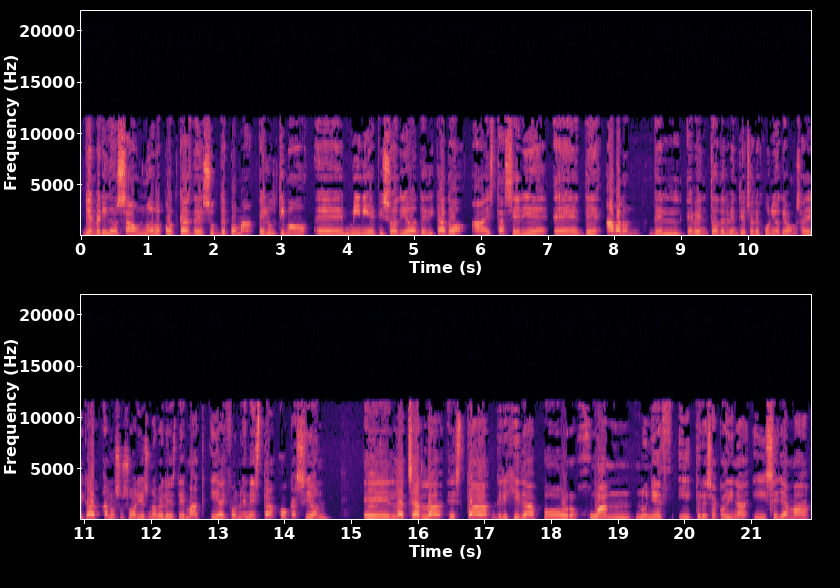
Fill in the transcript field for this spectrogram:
Bienvenidos a un nuevo podcast de Suc de Poma, el último eh, mini episodio dedicado a esta serie eh, de Avalon, del evento del 28 de junio que vamos a dedicar a los usuarios noveles de Mac y iPhone. En esta ocasión, eh, la charla está dirigida por Juan Núñez y Teresa Codina y se llama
